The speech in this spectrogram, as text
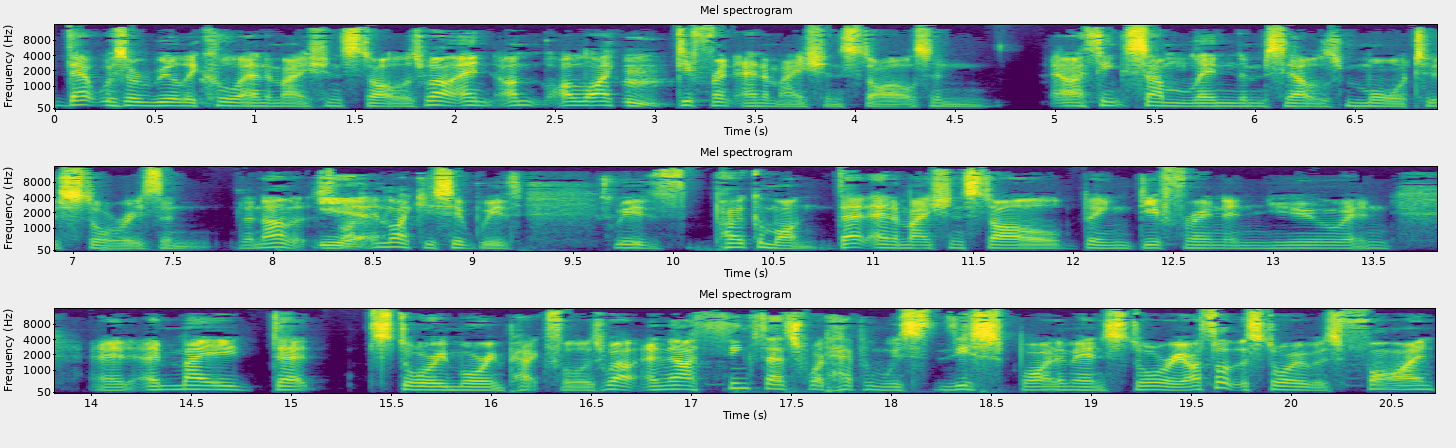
that was a really cool animation style as well. And um, I like Mm. different animation styles, and I think some lend themselves more to stories than than others. Yeah. Like, and like you said with with Pokemon, that animation style being different and new, and and and made that story more impactful as well. And I think that's what happened with this Spider-Man story. I thought the story was fine.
